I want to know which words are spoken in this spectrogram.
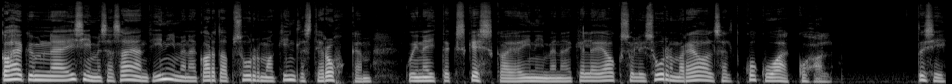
Kahekümne esimese sajandi inimene kardab surma kindlasti rohkem kui näiteks keskaja inimene, kelle jaoks oli surm reaalselt kogu aeg kohal. tõsi,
